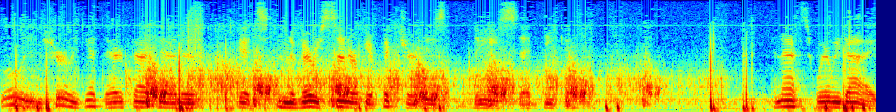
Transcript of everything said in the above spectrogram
slowly and surely get there. In fact, uh, it's in the very center of your picture is the said beacon. And that's where we died.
